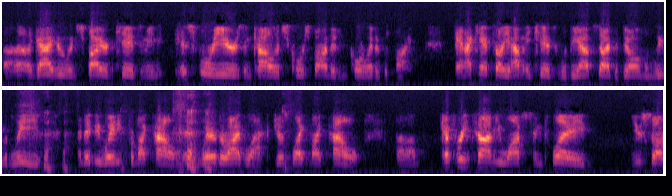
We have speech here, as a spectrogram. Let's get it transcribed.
uh, a guy who inspired kids. I mean, his four years in college corresponded and correlated with mine. And I can't tell you how many kids would be outside the dome when we would leave, and they'd be waiting for Mike Powell. And they would wear their eye black, just like Mike Powell. Um, every time you watched him play, you saw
